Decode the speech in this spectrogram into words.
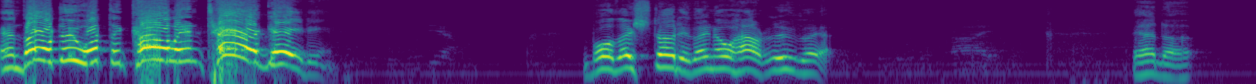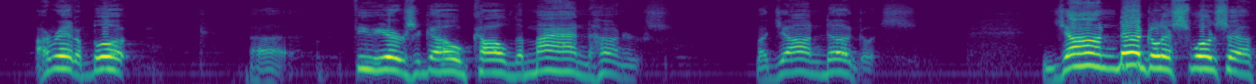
and they'll do what they call interrogating. Boy, they study, they know how to do that. And uh, I read a book uh, a few years ago called The Mind Hunters by John Douglas. John Douglas was a,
